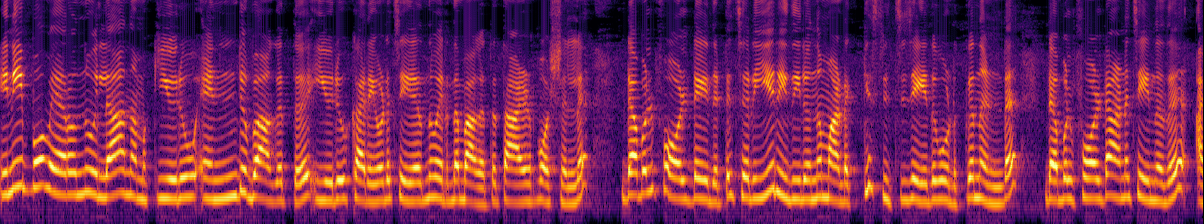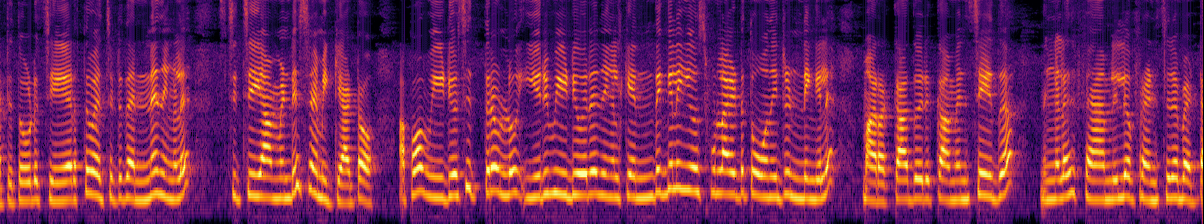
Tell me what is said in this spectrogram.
ഇനിയിപ്പോൾ വേറൊന്നുമില്ല. നമുക്ക് ഈ ഒരു എൻഡ് ഭാഗത്ത് ഈ ഒരു കരയോട് ചേർന്ന് വരുന്ന ഭാഗത്ത് താഴെ പോർഷനിൽ ഡബിൾ ഫോൾഡ് ചെയ്തിട്ട് ചെറിയ രീതിയിലൊന്ന് മടക്കി സ്റ്റിച്ച് ചെയ്ത് കൊടുക്കുന്നുണ്ട്. ഡബിൾ ഫോൾഡാണ് ചെയ്യുന്നത്. അറ്റത്തോട് ചേർത്ത് വെച്ചിട്ട് തന്നെ നിങ്ങൾ സ്റ്റിച്ച് ചെയ്യാൻ വേണ്ടി ശ്രമിക്കുക കേട്ടോ. അപ്പോൾ വീഡിയോസ് ഇത്രേ ഉള്ളൂ. ഈ ഒരു വീഡിയോയിൽ നിങ്ങൾക്ക് എന്തെങ്കിലും യൂസ്ഫുൾ ആയിട്ട് തോന്നിയിട്ടുണ്ടെങ്കിൽ മറക്കാതെ ഒരു കമന്റ്സ് ചെയ്ത് നിങ്ങളെ ഫാമിലിയിലോ ഫ്രണ്ട്സിലോ പെട്ട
